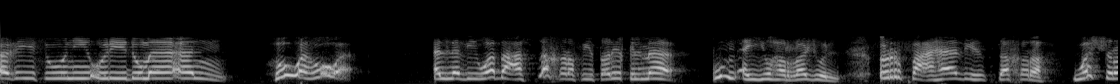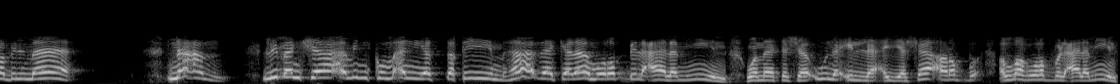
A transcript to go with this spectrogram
أغيثوني أريد ماء. هو هو. الذي وضع الصخرة في طريق الماء. قم أيها الرجل ارفع هذه الصخرة واشرب الماء. نعم لمن شاء منكم أن يستقيم. هذا كلام رب العالمين. وما تشاءون إلا أن يشاء رب الله رب العالمين.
